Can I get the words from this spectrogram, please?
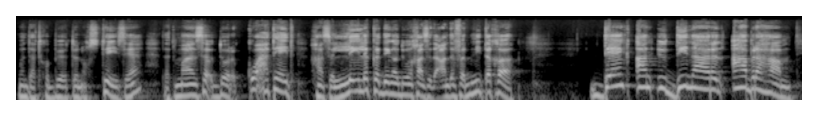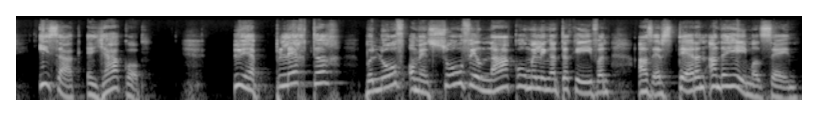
Want dat gebeurt er nog steeds. Hè? Dat mensen door kwaadheid gaan ze lelijke dingen doen, gaan ze de ander vernietigen. Denk aan uw dienaren Abraham, Isaac en Jacob. U hebt plechtig beloofd om hen zoveel nakomelingen te geven als er sterren aan de hemel zijn.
